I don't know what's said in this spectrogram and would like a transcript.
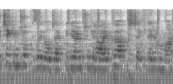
Bu çekim çok güzel olacak biliyorum çünkü harika çiçeklerim var.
